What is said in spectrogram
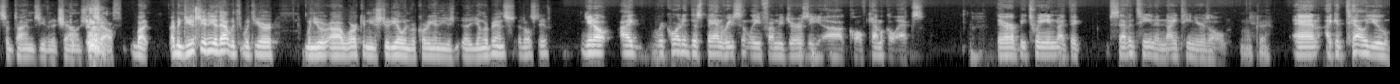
sometimes even a challenge itself. But I mean, do you see any of that with with your when you uh, work in your studio and recording any uh, younger bands at all, Steve? You know, I recorded this band recently from New Jersey uh, called Chemical X. They're between, I think, 17 and 19 years old. Okay. And I can tell you,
